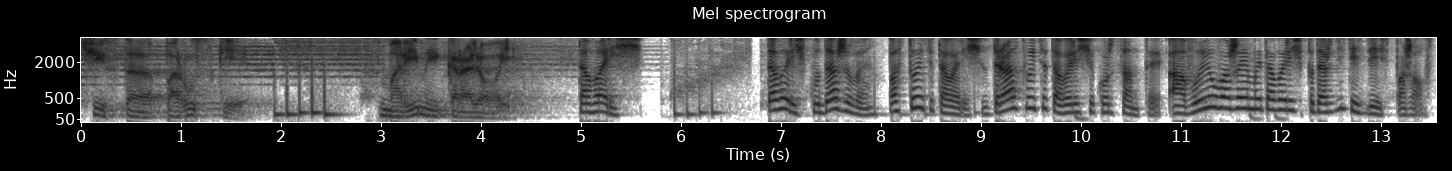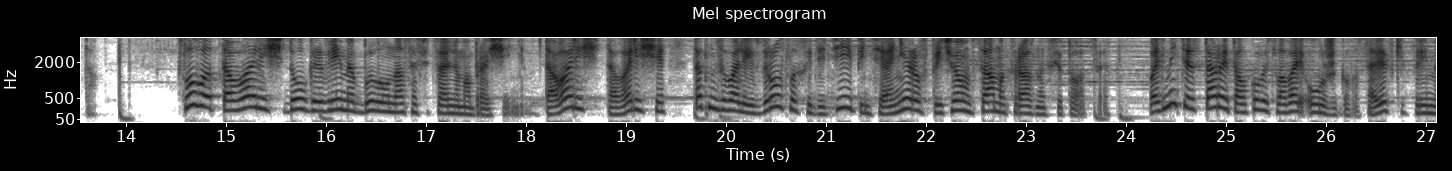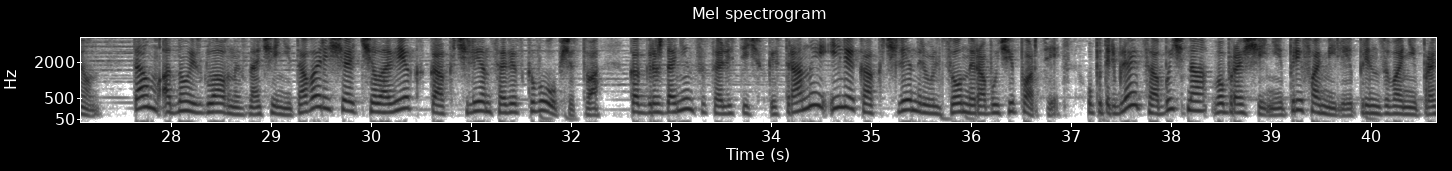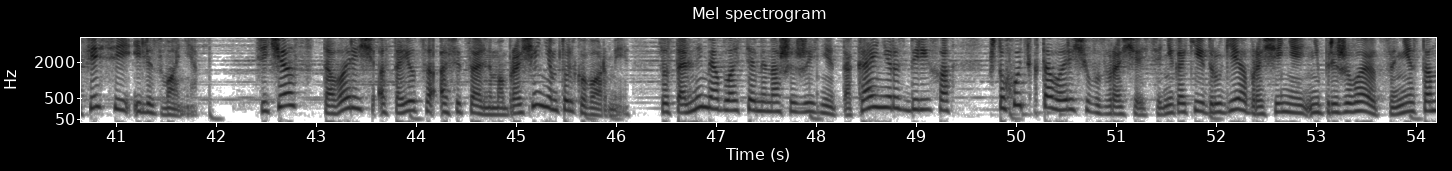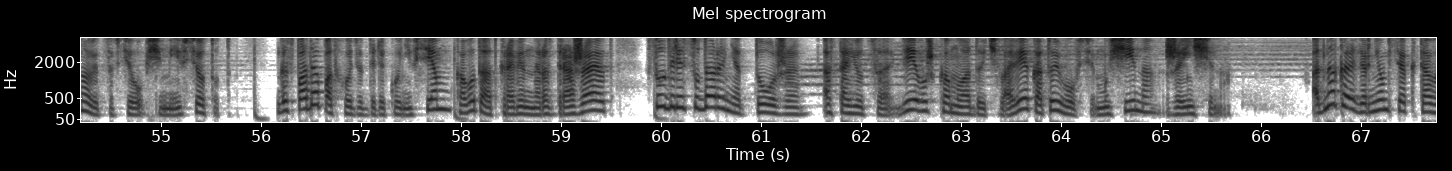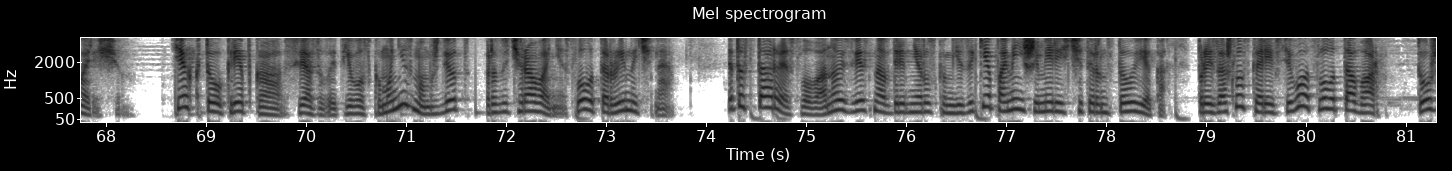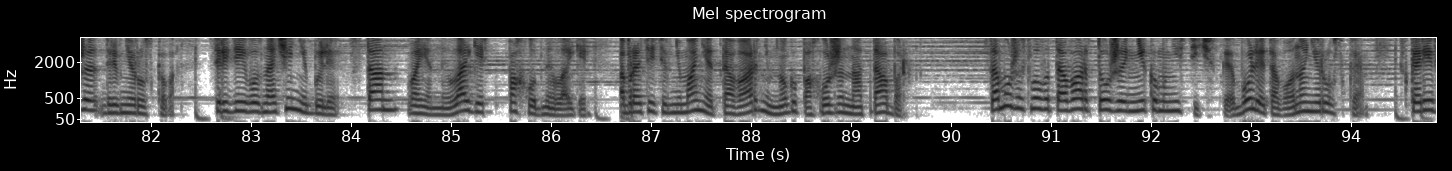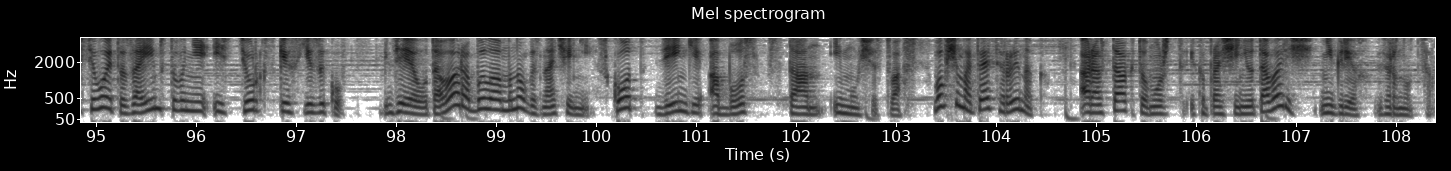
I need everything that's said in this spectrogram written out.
Чисто по-русски С Мариной Королевой Товарищ Товарищ, куда же вы? Постойте, товарищ. Здравствуйте, товарищи курсанты. А вы, уважаемый товарищ, подождите здесь, пожалуйста. Слово «товарищ» долгое время было у нас официальным обращением. Товарищ, товарищи – так называли и взрослых, и детей, и пенсионеров, причем в самых разных ситуациях. Возьмите старый толковый словарь Ожегова советских времен. Там одно из главных значений товарища – человек как член советского общества, как гражданин социалистической страны или как член революционной рабочей партии. Употребляется обычно в обращении при фамилии, при назывании профессии или звания. Сейчас товарищ остается официальным обращением только в армии. С остальными областями нашей жизни такая неразбериха, что хоть к товарищу возвращайся, никакие другие обращения не приживаются, не становятся всеобщими, и все тут. Господа подходят далеко не всем, кого-то откровенно раздражают, судари сударыня тоже. Остаются девушка, молодой человек, а то и вовсе мужчина, женщина. Однако вернемся к товарищу. Тех, кто крепко связывает его с коммунизмом, ждет разочарование. Слово-то «рыночное». Это старое слово, оно известно в древнерусском языке по меньшей мере с XIV века. Произошло, скорее всего, от слова «товар», тоже древнерусского. Среди его значений были стан, военный лагерь, походный лагерь. Обратите внимание, товар немного похоже на табор. Само же слово «товар» тоже не коммунистическое, более того, оно не русское. Скорее всего, это заимствование из тюркских языков где у товара было много значений – скот, деньги, обоз, стан, имущество. В общем, опять рынок. А раз так, то, может, и к обращению товарищ не грех вернуться.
